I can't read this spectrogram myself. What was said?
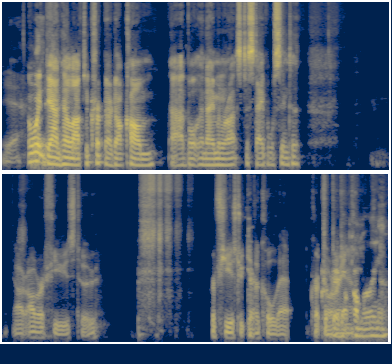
Yeah. It went fair. downhill after Crypto.com uh, bought the naming rights to Staples Center. I, I refuse to refuse to ever call that crypto arena. Crypto.com arena.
